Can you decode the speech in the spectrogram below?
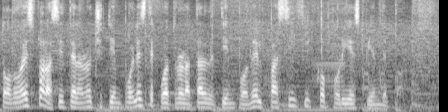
Todo esto a las 7 de la noche, tiempo del Este, 4 de la tarde, tiempo del Pacífico, por ESPN Deportes.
